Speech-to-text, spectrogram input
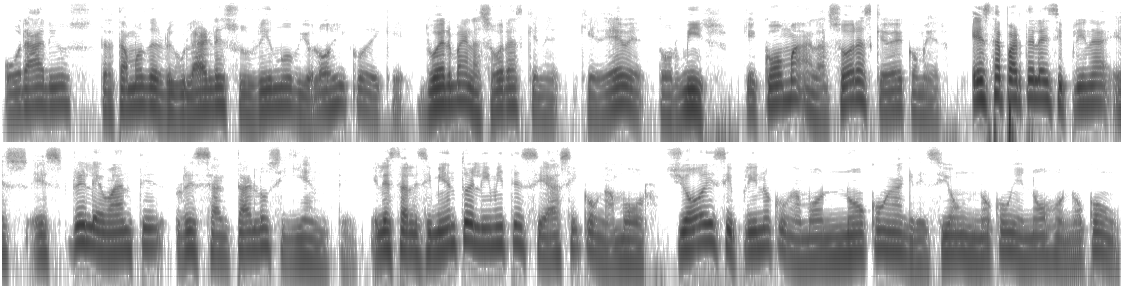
horarios, tratamos de regularle su ritmo biológico de que duerma en las horas que, que debe dormir, que coma a las horas que debe comer esta parte de la disciplina es, es, relevante resaltar lo siguiente. El establecimiento de límites se hace con amor. Yo disciplino con amor, no con agresión, no con enojo, no con,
